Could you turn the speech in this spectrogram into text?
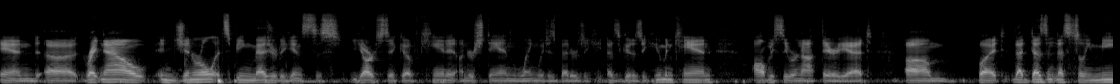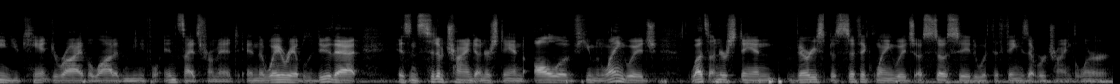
and uh, right now, in general, it's being measured against this yardstick of can it understand language as better as, a, as good as a human can. Obviously, we're not there yet, um, but that doesn't necessarily mean you can't derive a lot of meaningful insights from it. And the way we're able to do that is instead of trying to understand all of human language, let's understand very specific language associated with the things that we're trying to learn.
